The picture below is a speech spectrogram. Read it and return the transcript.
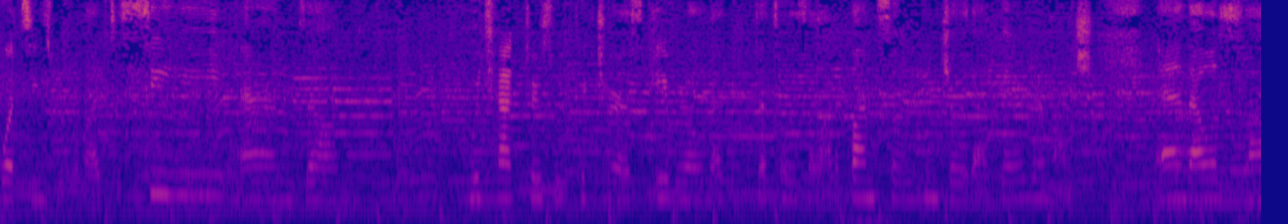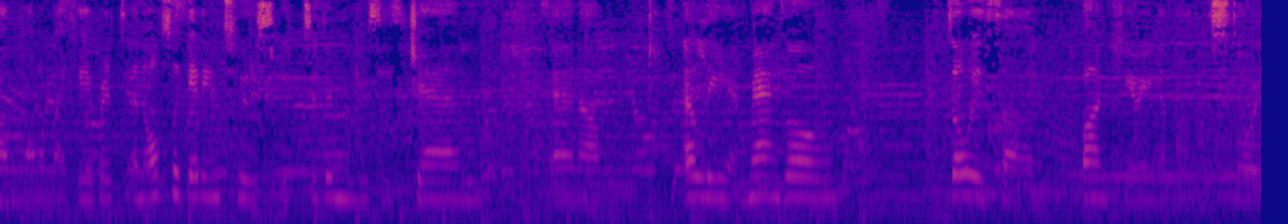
what scenes we would like to see and um, which actors we picture as Gabriel. That that's always a lot of fun. So we enjoy that very very much, and that was um, one of my favorites. And also getting to speak to the muses, Jen and um, Ellie and Mango. It's always um, fun hearing about the story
